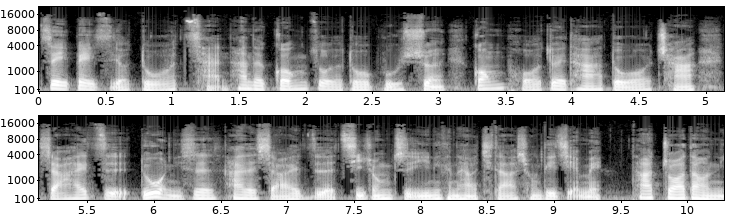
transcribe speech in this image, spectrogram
这一辈子有多惨，他的工作有多不顺，公婆对他多差。小孩子，如果你是他的小孩子的其中之一，你可能还有其他兄弟姐妹。他抓到你，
